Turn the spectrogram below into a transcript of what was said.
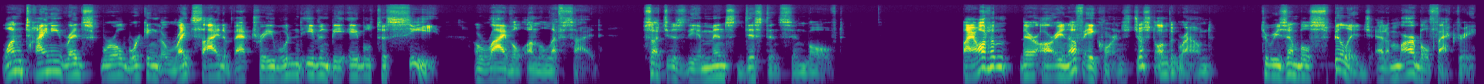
One tiny red squirrel working the right side of that tree wouldn't even be able to see a rival on the left side. Such is the immense distance involved. By autumn, there are enough acorns just on the ground to resemble spillage at a marble factory,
